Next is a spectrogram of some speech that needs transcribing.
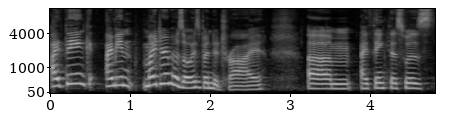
I think. I mean, my dream has always been to try. Um, I think this was.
